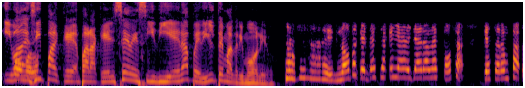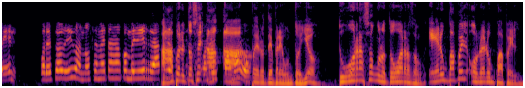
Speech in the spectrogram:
iba a decir para que, para que él se decidiera a pedirte matrimonio. Ay, no, porque él decía que ya, ya era la esposa, que eso era un papel. Por eso digo, no se metan a convivir rápido. Ah, pero entonces, ah, ah, pero te pregunto yo, ¿tuvo razón o no tuvo razón? ¿Era un papel o no era un papel?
